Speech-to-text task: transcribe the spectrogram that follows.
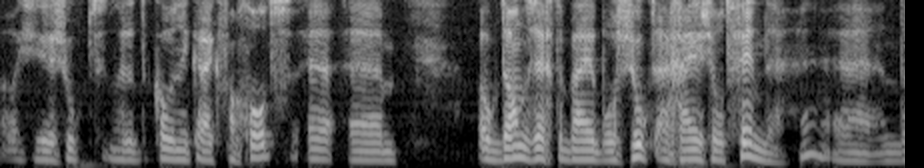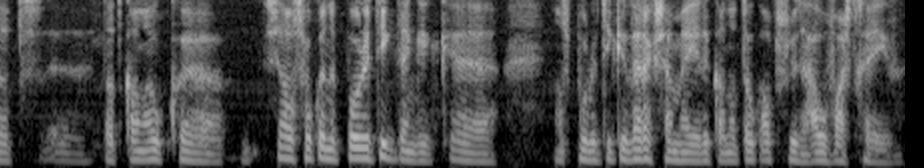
als je zoekt naar het Koninkrijk van God, ehm, ook dan zegt de Bijbel, zoekt en gij zult vinden. Uh, dat, dat kan ook, zelfs ook in de politiek, denk ik, als politieke werkzaamheden kan het ook absoluut houvast geven.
